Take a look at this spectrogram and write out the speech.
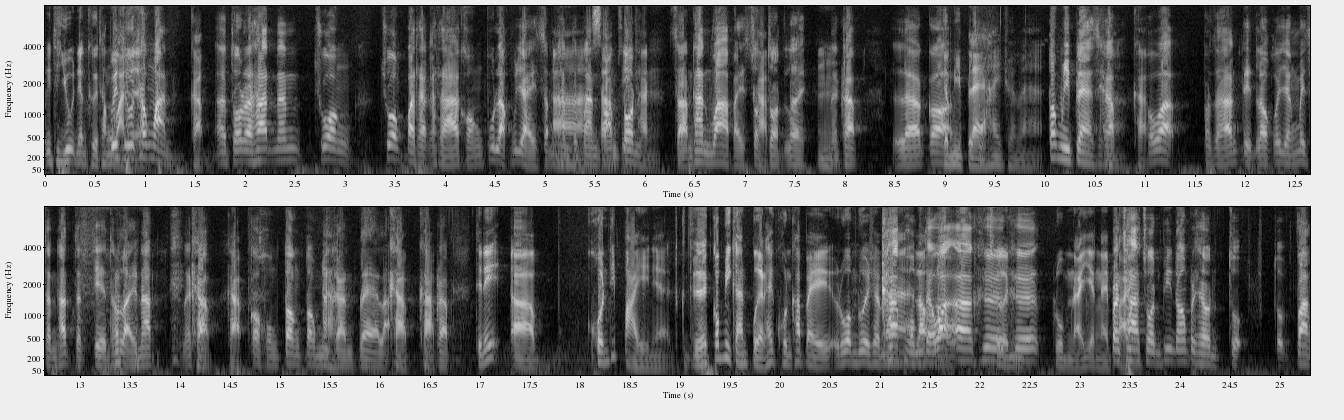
วิทยุเนี่ยคือทั้งวิวันทยุเลยทั้งวันครับเอ่อโทรทัศน์นั้นช่วงช่วงปาฐกถาของผู้หลักผู้ใหญ่สำคัญอ่าสำคัญสาตอมนต้นสี่ท่านสามท่านว่าไปครับ สดๆเลยอืมนะครับ แล้วก็จะมีแปลให้ใช่ไหมฮะ ต้องมีแปลสิครับ อ่าครับเพราะว่าภาษาอังกฤษเราก็ยังไม่สันทัดจัดเจนเท่าไหร่นักนะครับ ครับก็คงต้องต้องมีการแปลละครับครับครับทีนี้เอ่อ คนที่ไปเนี่ยก็มีการเปิดให้คนเข้าไปร่วมด้วยใช่ไหมครับผมเแต่ว่าเอ่อคือเชิญคือกลุ่มไหนยังไงไปประชาชนพี่น้องประชาชนตุตุฟัง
